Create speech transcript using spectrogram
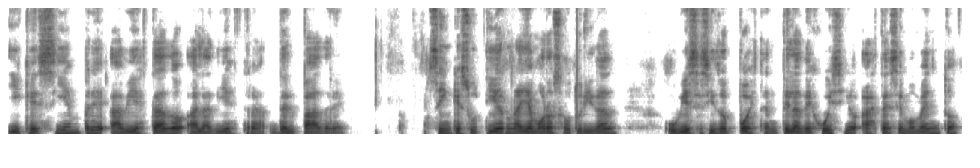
y que siempre había estado a la diestra del Padre, sin que su tierna y amorosa autoridad hubiese sido puesta en tela de juicio hasta ese momento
